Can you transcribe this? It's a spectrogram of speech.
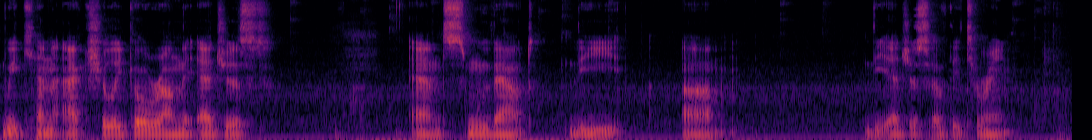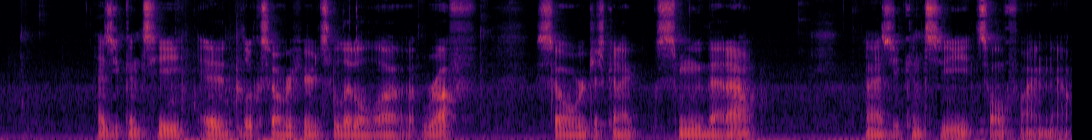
we can actually go around the edges and smooth out the um, the edges of the terrain. As you can see, it looks over here, it's a little uh, rough, so we're just going to smooth that out. And as you can see, it's all fine now.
